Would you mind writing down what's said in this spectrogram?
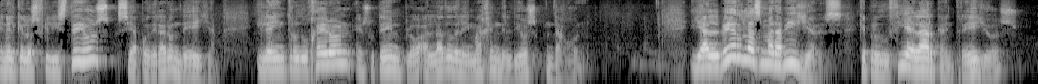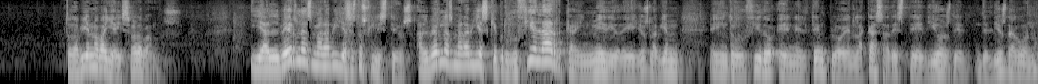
en el que los filisteos se apoderaron de ella y la introdujeron en su templo al lado de la imagen del dios Dagón. Y al ver las maravillas que producía el arca entre ellos, todavía no vayáis, ahora vamos. Y al ver las maravillas, estos filisteos, al ver las maravillas que producía el arca en medio de ellos, la habían introducido en el templo, en la casa de este dios, del dios Dagón,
